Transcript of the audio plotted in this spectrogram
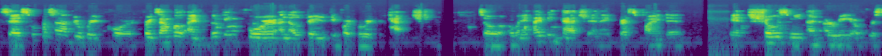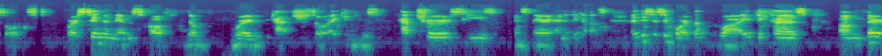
It says, what's another word for? For example, I'm looking for an alternative for the word catch. So when I type in catch and I press find it, it shows me an array of results for synonyms of the word catch. So I can use capture, seize, ensnare, anything else. And this is important. Why? Because um, their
